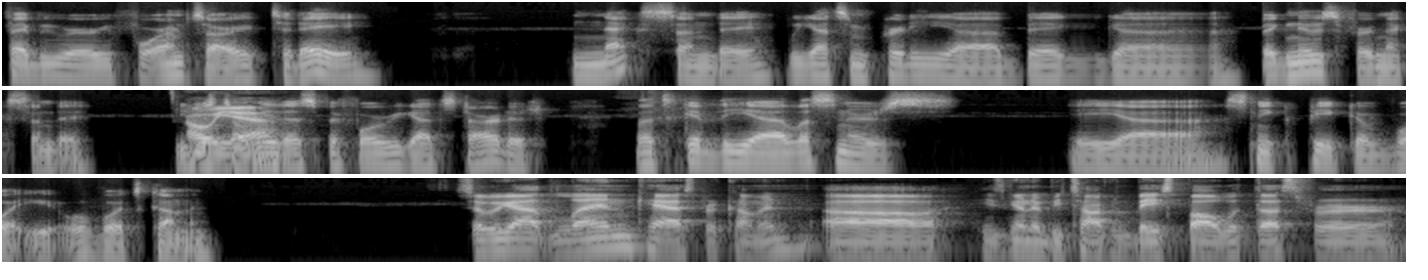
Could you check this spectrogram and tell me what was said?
February 4, I'm sorry, today, next Sunday, we got some pretty uh, big uh, big news for next Sunday. You oh, just oh, yeah? told me this before we got started. Let's give the uh, listeners a uh, sneak peek of what you, of what's coming. So we got Len Kasper coming. Uh, he's going to be talking baseball with us for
